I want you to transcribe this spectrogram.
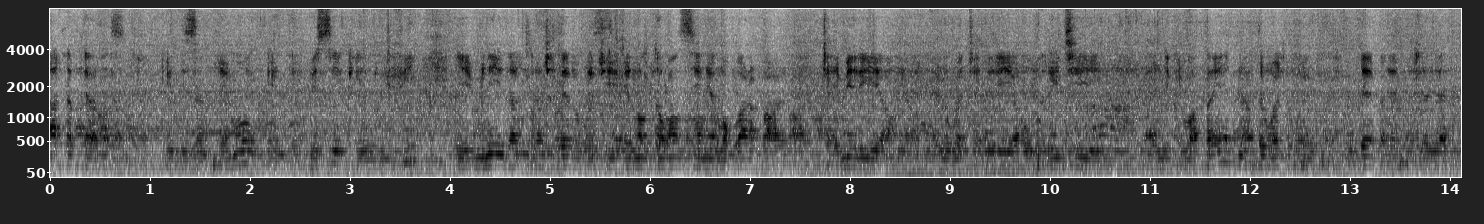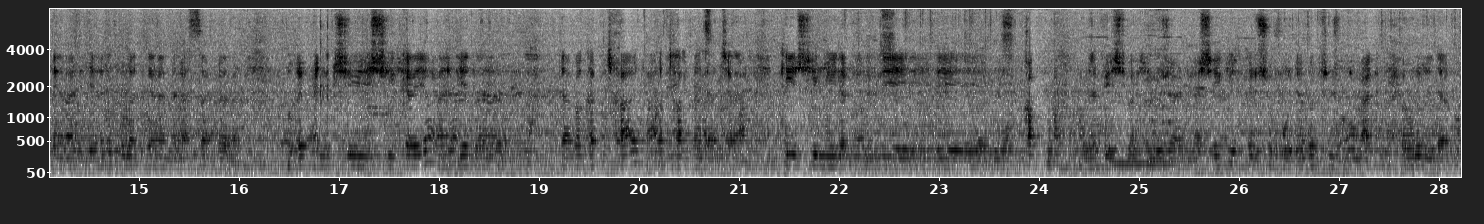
آخر تيراس كاين des imprimantes كاين des PC كاين الوي في يعني إذا طلبتي دير بغيتي note de renseignement ورقة تعميرية معلومات تعميرية وبغيتي عندك المعطيات نعطيوها لك دابا مجال ال terrain ديالك ولا ال terrain على حساب هذا. بغي عندك شي شكاية ديال دابا كتخرج وكتخرج من الاعتبار كاين شي ملف اللي اللي موقف ولا فيه شي واحد المشاكل كنشوفوا دابا باش نشوفوا معك الحلول دابا.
